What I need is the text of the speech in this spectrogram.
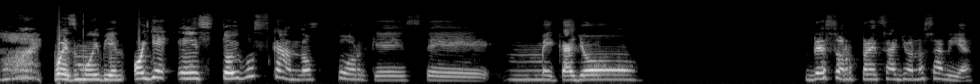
Ay, Pues muy bien. Oye, estoy buscando porque este me cayó de sorpresa, yo no sabía.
